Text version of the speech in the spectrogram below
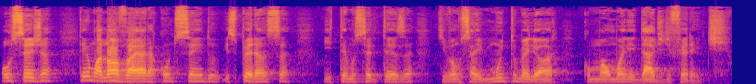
Ou seja, tem uma nova era acontecendo, esperança e temos certeza que vamos sair muito melhor com uma humanidade diferente.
